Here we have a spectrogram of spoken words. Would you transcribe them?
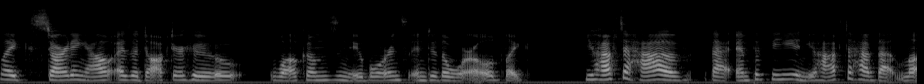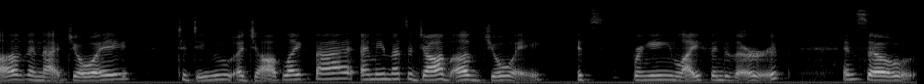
Like starting out as a doctor who welcomes newborns into the world, like you have to have that empathy and you have to have that love and that joy to do a job like that. I mean, that's a job of joy. It's bringing life into the earth. And so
